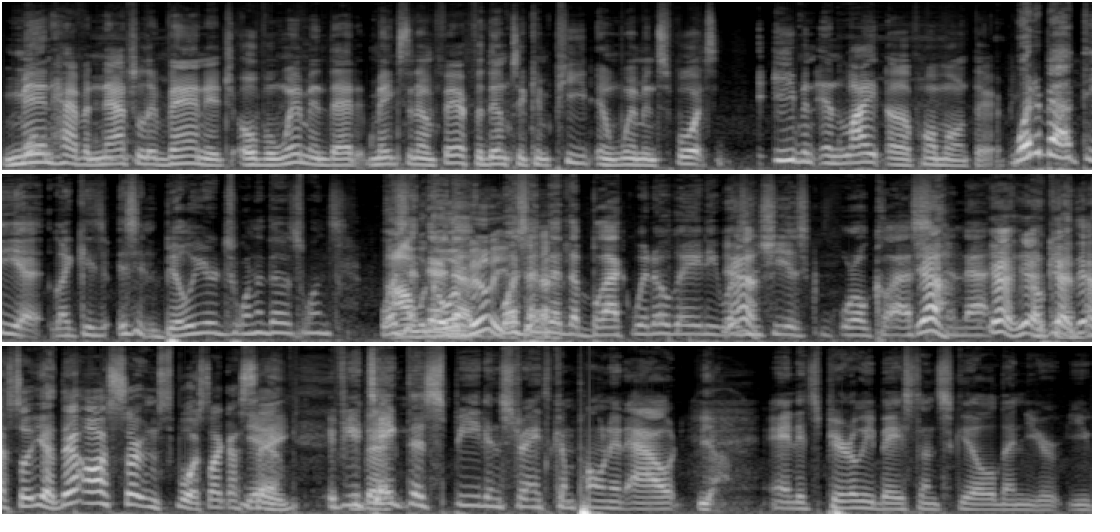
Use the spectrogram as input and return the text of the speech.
men have a natural advantage over women that makes it unfair for them to compete in women's sports, even in light of hormone therapy. What about the uh, like? Is, isn't billiards one of those ones? Wasn't would there go the, Wasn't yeah. there the Black Widow lady? Wasn't Yeah. she as world class Yeah, in that? yeah, yeah, okay. yeah, yeah. So yeah, there are certain sports, like I Yeah. say, If you that- take the speed and strength component out, yeah. and it's purely based on skill, then you're you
